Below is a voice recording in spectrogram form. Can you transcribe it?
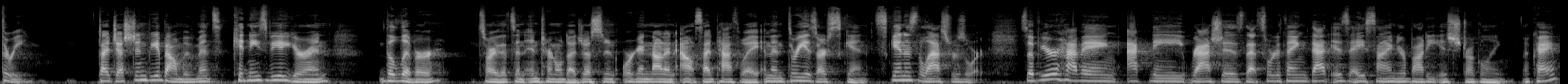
three digestion via bowel movements, kidneys via urine, the liver, sorry, that's an internal digestion organ, not an outside pathway. And then three is our skin. Skin is the last resort. So if you're having acne, rashes, that sort of thing, that is a sign your body is struggling. Okay.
